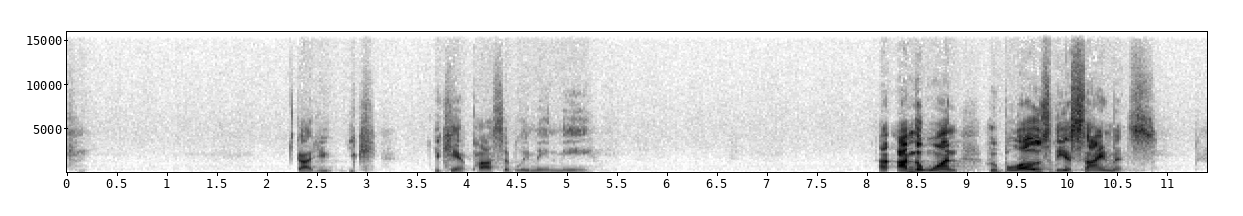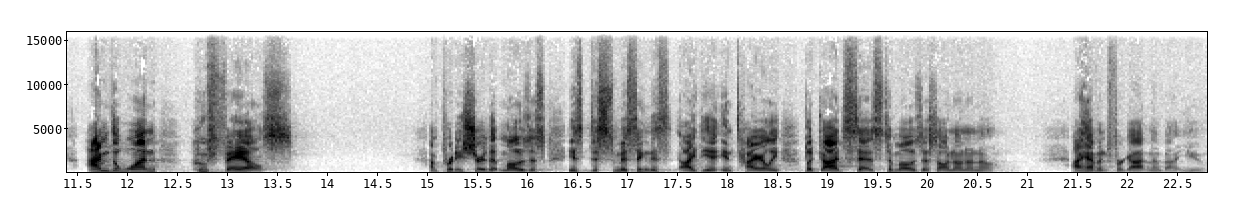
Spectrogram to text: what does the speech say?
God, you, you, you can't possibly mean me. I'm the one who blows the assignments. I'm the one who fails. I'm pretty sure that Moses is dismissing this idea entirely, but God says to Moses, Oh, no, no, no. I haven't forgotten about you.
